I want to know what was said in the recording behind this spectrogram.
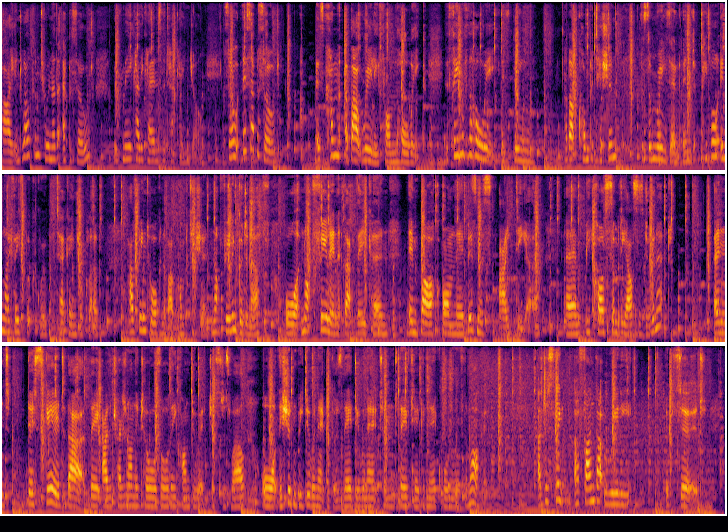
Hi, and welcome to another episode with me, Kelly Cairns, the Tech Angel. So, this episode has come about really from the whole week. The theme of the whole week has been about competition for some reason, and people in my Facebook group, the Tech Angel Club, have been talking about competition, not feeling good enough or not feeling that they can embark on their business idea um, because somebody else is doing it. And they're scared that they either treading on their toes or they can't do it just as well, or they shouldn't be doing it because they're doing it and they've taken their corner of the market. I just think I find that really absurd.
